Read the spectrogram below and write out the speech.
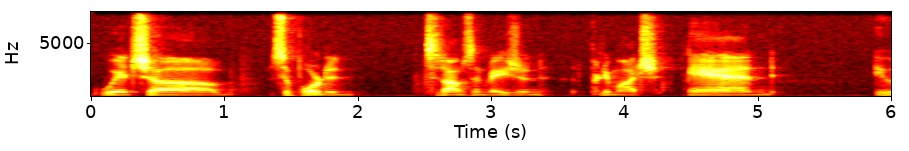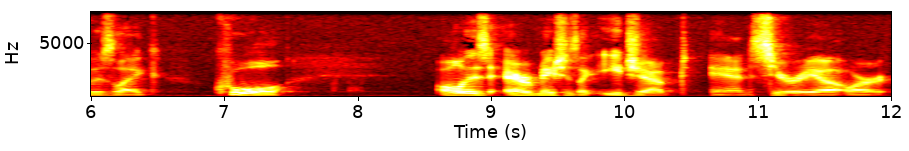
which uh, supported Saddam's invasion pretty much, and it was like cool. All these Arab nations like Egypt and Syria are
